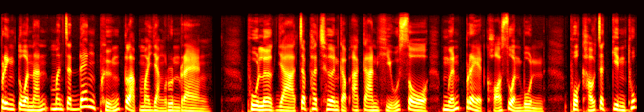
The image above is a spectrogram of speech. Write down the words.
ปริงตัวนั้นมันจะเด้งผึงกลับมาอย่างรุนแรง ผู้เลิกยาจะเผชิญกับอาการหิวโซ เหมือนเปรตขอส่วนบุญ พวกเขาจะกินทุก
